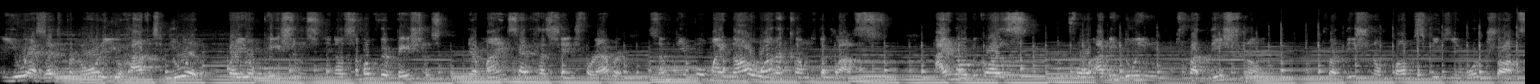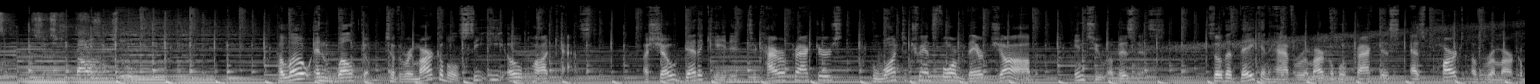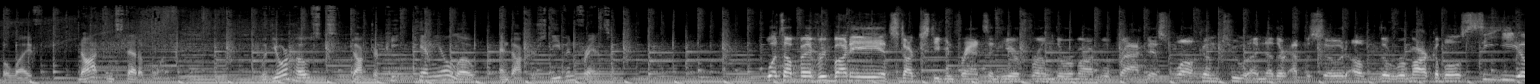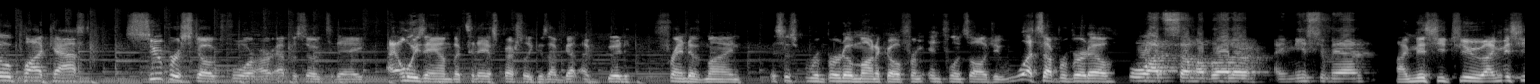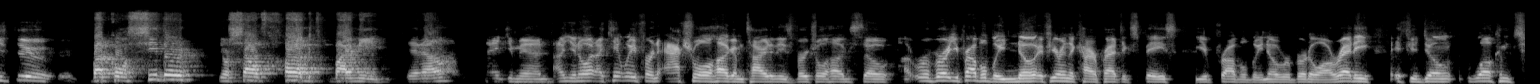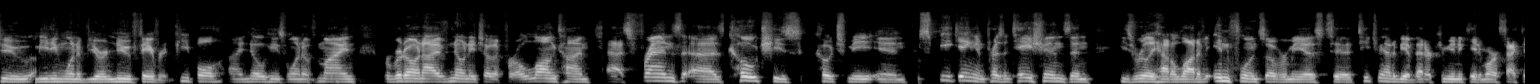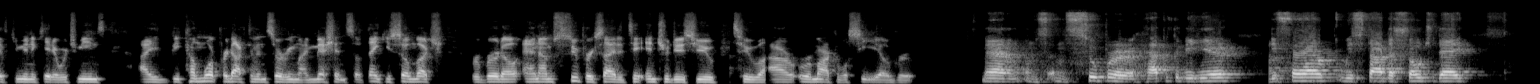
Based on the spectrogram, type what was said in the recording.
you as entrepreneur you have to do it but your patients you know some of their patients their mindset has changed forever. Some people might not want to come to the class. I know because for i've been doing traditional traditional public speaking workshops since 2002 hello and welcome to the remarkable ceo podcast a show dedicated to chiropractors who want to transform their job into a business so that they can have a remarkable practice as part of a remarkable life, not instead of one. With your hosts, Dr. Pete Camiolo and Dr. Stephen Franson. What's up, everybody? It's Dr. Stephen Franson here from The Remarkable Practice. Welcome to another episode of the Remarkable CEO Podcast. Super stoked for our episode today. I always am, but today especially because I've got a good friend of mine this is Roberto Monaco from Influenceology. What's up, Roberto? What's up, my brother? I miss you, man. I miss you too. I miss you too. But consider yourself hugged by me, you know? Thank you, man. Uh, you know what? I can't wait for an actual hug. I'm tired of these virtual hugs. So, uh, Roberto, you probably know if you're in the chiropractic space, you probably know Roberto already. If you don't, welcome to meeting one of your new favorite people. I know he's one of mine. Roberto and I have known each other for a long time as friends, as coach. He's coached me in speaking and presentations and he's really had a lot of influence over me as to teach me how to be a better communicator, more effective communicator, which means I become more productive in serving my mission. So thank you so much, Roberto. And I'm super excited to introduce you to uh, our remarkable CEO group. Man, I'm, I'm super happy to be here. Before we start the show today,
